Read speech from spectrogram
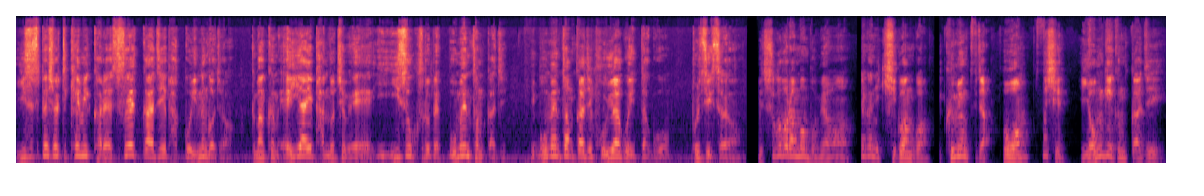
이수 스페셜티 케미칼의 수혜까지 받고 있는 거죠. 그만큼 AI 반도체 외에 이 이수 그룹의 모멘텀까지 이 모멘텀까지 보유하고 있다고 볼 수 있어요. 수급을 한번 보면 최근 이 기관과 금융투자, 보험, 투신, 이 연기금까지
